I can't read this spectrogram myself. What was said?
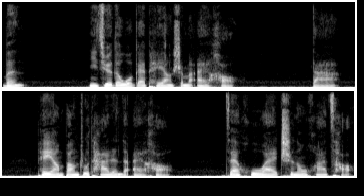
问：你觉得我该培养什么爱好？答：培养帮助他人的爱好。在户外侍弄花草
